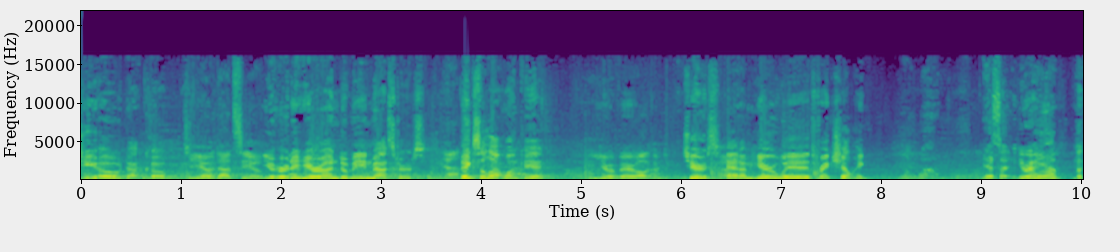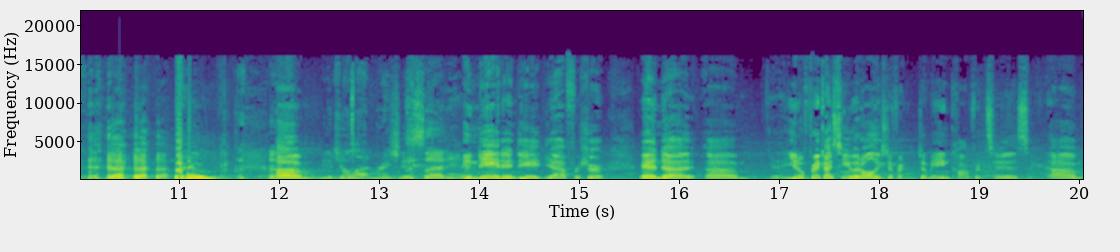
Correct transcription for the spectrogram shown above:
go.co. Go.co. You heard it here on Domain Masters. Yeah. Thanks a lot, Juan K. You're very welcome. Cheers. and I'm here with Frank Schilling. Oh, wow. Yes, I, here I am. Um, Mutual Admiration Society. Here. Indeed, indeed, yeah, for sure. And uh, um, you know, Frank, I see you at all these different domain conferences. Um,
